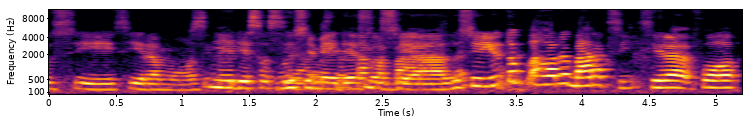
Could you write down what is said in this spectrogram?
husi sira mos. Si media sosial. Husi media sosial. Husi YouTube ahora barak sih. Sira for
